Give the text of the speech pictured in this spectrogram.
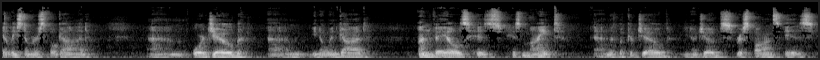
at least a merciful God. Um, or Job um, you know when God unveils his his might in the book of Job you know Job's response is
